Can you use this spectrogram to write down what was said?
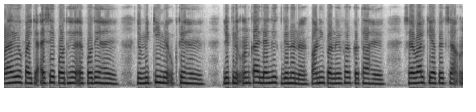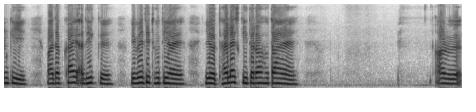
ब्रायोफाइट ऐसे पौधे पौधे हैं जो मिट्टी में उगते हैं, लेकिन उनका लैंगिक जनन पानी पर निर्भर करता है। शैवाल की अपेक्षा उनकी पादपकाय अधिक विभेदित होती है यह थैलस की तरह होता है। और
